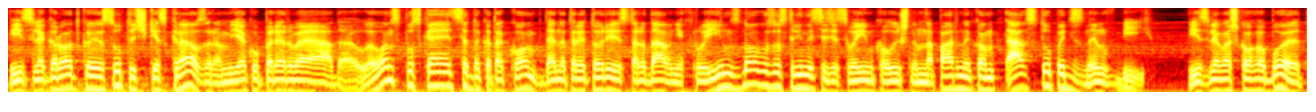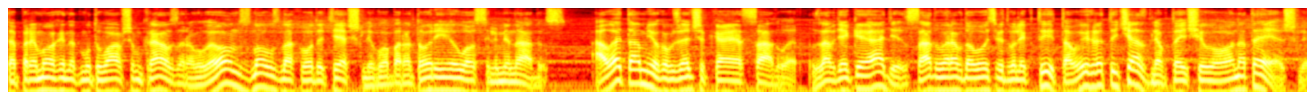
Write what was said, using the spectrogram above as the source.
Після короткої сутички з Краузером, яку перерве Ада, Леон спускається до катакомб, де на території стародавніх руїн знову зустрінеться зі своїм колишнім напарником та вступить з ним в бій. Після важкого бою та перемоги над мутувавшим Краузером Леон знову знаходить Ешлі в лабораторії Лос Ілюмінадус. Але там його вже чекає Садлер. Завдяки Аді Садлера вдалося відволікти та виграти час для втечі Леона та Ешлі.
